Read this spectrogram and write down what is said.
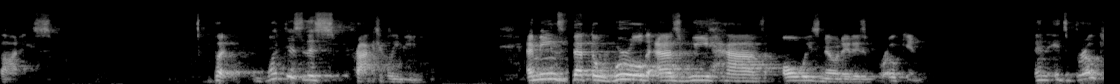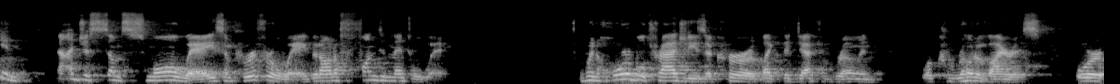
bodies. But what does this practically mean? It means that the world as we have always known it is broken and it's broken not just some small way, some peripheral way, but on a fundamental way. When horrible tragedies occur, like the death of Rowan or coronavirus, or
